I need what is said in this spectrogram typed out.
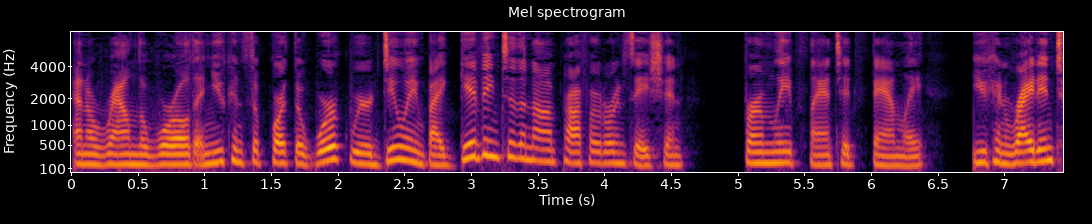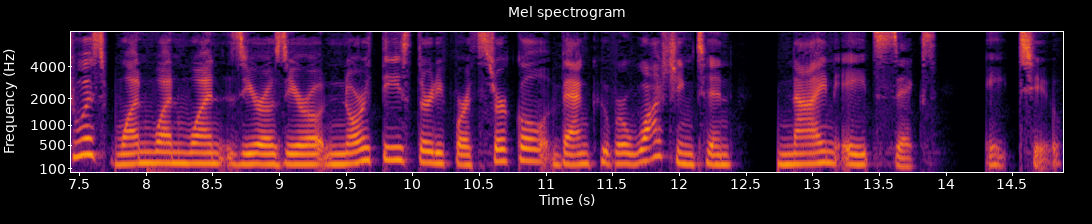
and around the world. And you can support the work we're doing by giving to the nonprofit organization Firmly Planted Family. You can write into us 11100 Northeast 34th Circle, Vancouver, Washington 98682.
